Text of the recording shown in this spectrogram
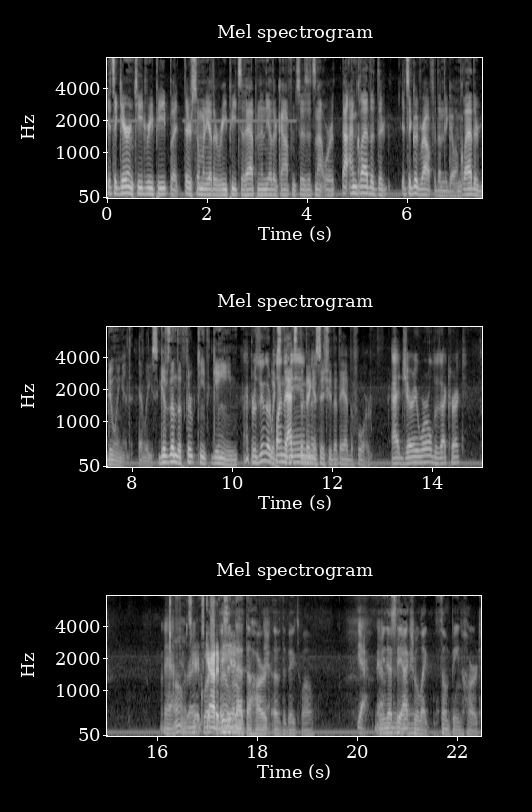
It's a guaranteed repeat, but there's so many other repeats that happen in the other conferences. It's not worth. I'm glad that they're. It's a good route for them to go. I'm glad they're doing it. At least it gives them the 13th game. I presume they're which playing. The that's the biggest issue that they had before. At Jerry World, is that correct? They have oh, to, right? It's got to be. Isn't that the heart yeah. of the Big Twelve? Yeah, yeah, I mean that's the actual like thumping heart.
